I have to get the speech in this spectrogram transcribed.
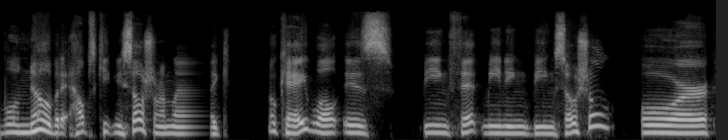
well no but it helps keep me social. And i'm like okay, well, is being fit meaning being social? Or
